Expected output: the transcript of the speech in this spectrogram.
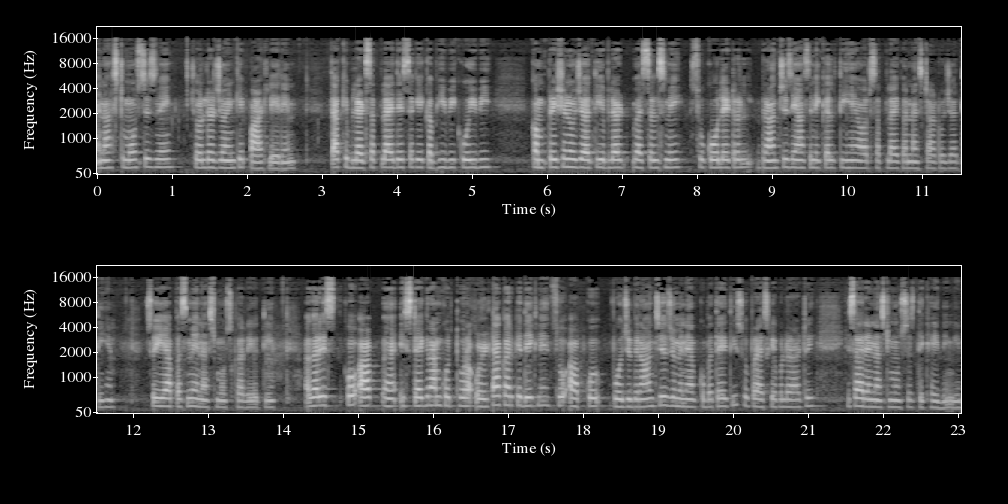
एनास्टमोसिस में शोल्डर जॉइंट के पार्ट ले रहे हैं, ताकि ब्लड सप्लाई दे सके। कभी भी कोई भी कंप्रेशन हो जाती है ब्लड वेसल्स में सो कोलेटरल ब्रांचेज यहाँ से निकलती हैं और सप्लाई करना स्टार्ट हो जाती हैं। सो ये आपस में एनास्टमोस कर रही होती हैं। अगर इसको आप इस को थोड़ा उल्टा करके देख लें सो आपको वो जो ब्रांचेस जो मैंने आपको बताई थी सो प्राइसकेपुलर आर्टरी ये सारे एनास्टमोसिस दिखाई देंगे।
